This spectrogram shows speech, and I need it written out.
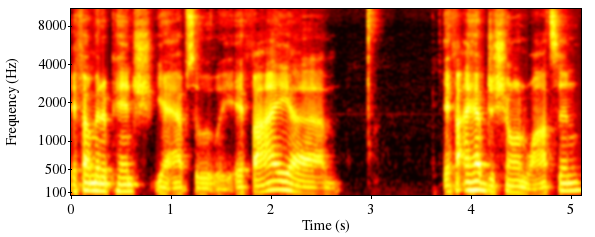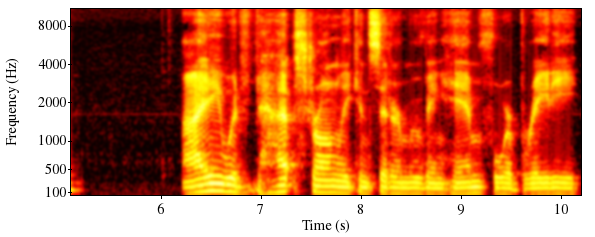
if I'm in a pinch, yeah, absolutely. If I um, if I have Deshaun Watson, I would ha- strongly consider moving him for Brady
